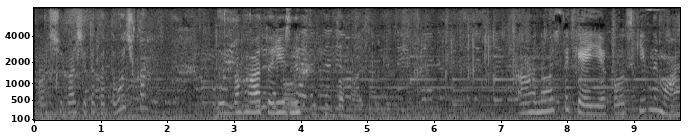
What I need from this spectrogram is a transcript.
Ось ще бачу така точка. Тут багато різних. А, ну ось таке є, колосків немає.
